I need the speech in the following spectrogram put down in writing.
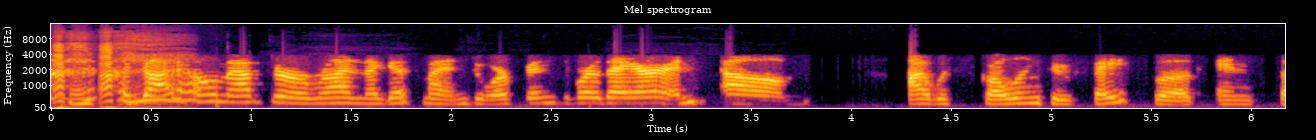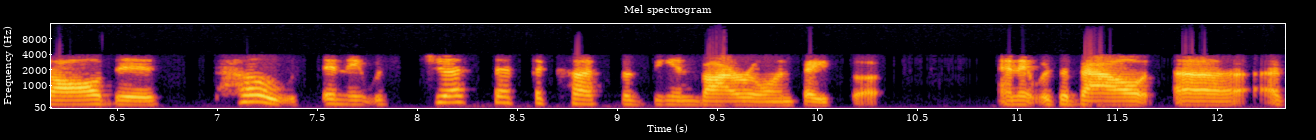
I got home after a run. And I guess my endorphins were there, and um, I was scrolling through Facebook and saw this post, and it was just at the cusp of being viral on Facebook. And it was about uh, a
